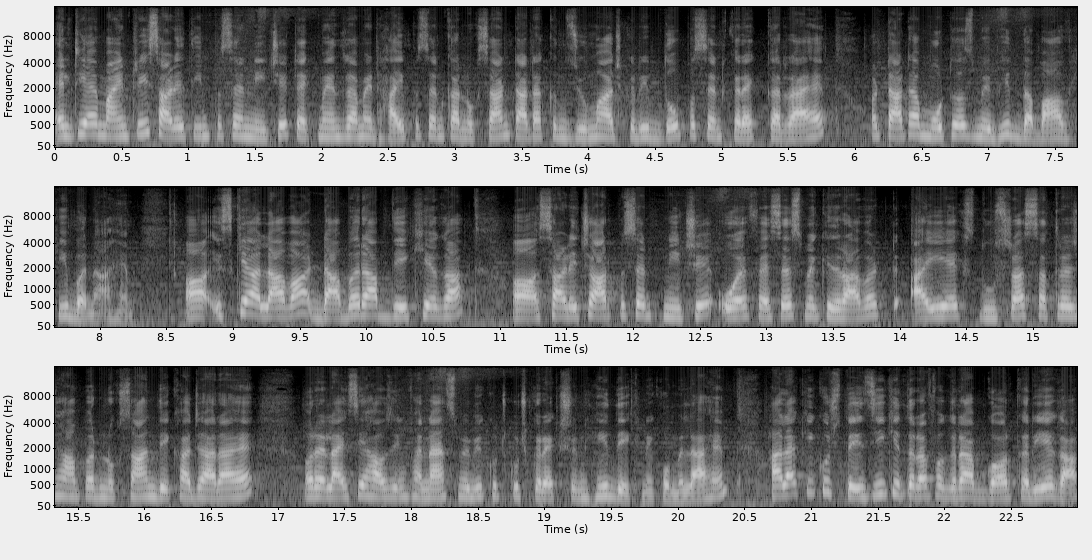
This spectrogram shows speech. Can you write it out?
एल टी आई माइंट्री साढ़े तीन परसेंट नीचे टेक महिंद्रा में ढाई परसेंट का नुकसान टाटा कंज्यूमर आज करीब दो परसेंट करेक्ट कर रहा है। और टाटा मोटर्स में भी दबाव ही बना है। इसके अलावा डाबर आप देखिएगा साढ़े चार परसेंट नीचे ओएफएसएस में गिरावट आई दूसरा सत्र जहाँ पर नुकसान देखा जा रहा है और एलआईसी हाउसिंग फाइनेंस में भी कुछ कुछ करेक्शन ही देखने को मिला है। हालाँकि कुछ तेज़ी की तरफ़ अगर आप गौर करिएगा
